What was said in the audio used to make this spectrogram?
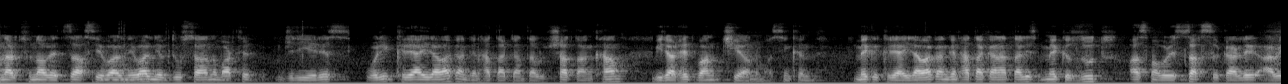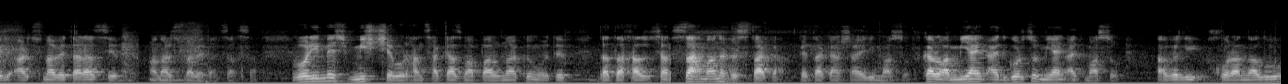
անարդյունավետ ծախս եւ այլն եւ այլն եւ դուրս անում արդեն ջրի երես, որի քրեա իրավական գնահատական տալու շատ անգամ իրար հետ բան չի անում, ասինքն մեկը քրեա իրավական գնահատական տալիս, մեկը զուտ ասում որ այս ծախսը կարելի ավելի արդյունավետ արած եւ անարդյունավետ ծախսը որի մեջ միշտ չէ որ հանցակազմա պարունակում, որովհետև դատախազության սահմանը հստակ է պետական շահերի մասով։ Կարող է միայն այդ գործով, միայն այդ մասով ավելի խորանալու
